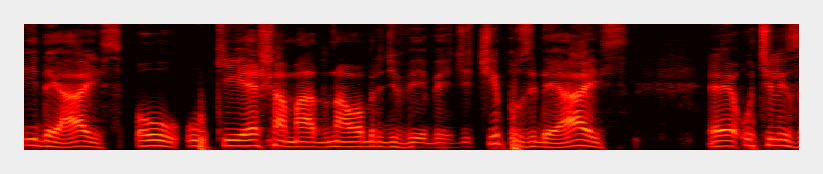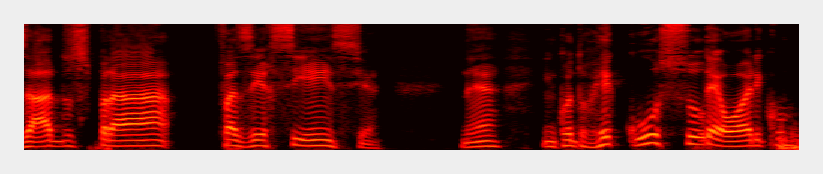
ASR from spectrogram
ideais, ou o que é chamado na obra de Weber de tipos ideais, é, utilizados para fazer ciência, né? enquanto recurso teórico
